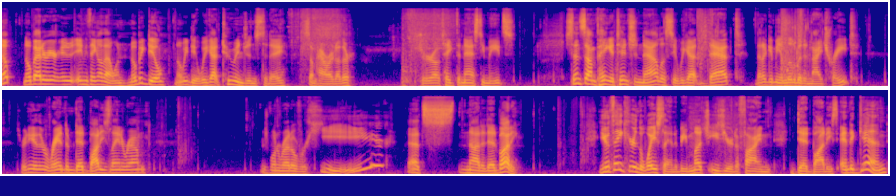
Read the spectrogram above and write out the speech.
Nope, no battery or anything on that one. No big deal. No big deal. We got two engines today, somehow or another. Sure, I'll take the nasty meats. Since I'm paying attention now, let's see. We got that. That'll give me a little bit of nitrate. Is there any other random dead bodies laying around? There's one right over here. That's not a dead body. You'd think here in the wasteland it'd be much easier to find dead bodies. And again,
